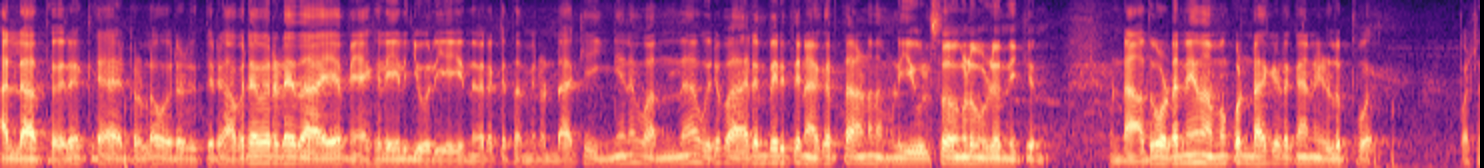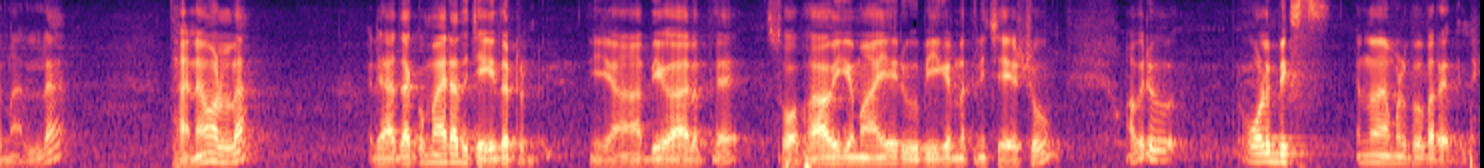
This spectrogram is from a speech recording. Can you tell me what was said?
അല്ലാത്തവരൊക്കെ ആയിട്ടുള്ള ഓരോരുത്തർ അവരവരുടേതായ മേഖലയിൽ ജോലി ചെയ്യുന്നവരൊക്കെ തമ്മിലുണ്ടാക്കി ഇങ്ങനെ വന്ന ഒരു പാരമ്പര്യത്തിനകത്താണ് നമ്മൾ ഈ ഉത്സവങ്ങൾ മുഴുവൻ നിൽക്കുന്നത്. ഉണ്ട് അത് ഉടനെ നമുക്ക് ഉണ്ടാക്കിയെടുക്കാൻ എളുപ്പമായി പക്ഷെ നല്ല ധനമുള്ള രാജാക്കന്മാരത് ചെയ്തിട്ടുണ്ട്. ഈ ആദ്യകാലത്തെ സ്വാഭാവികമായ രൂപീകരണത്തിന് ശേഷവും അവർ ഒളിമ്പിക്സ് എന്ന് നമ്മളിപ്പോൾ പറയത്തില്ലേ?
